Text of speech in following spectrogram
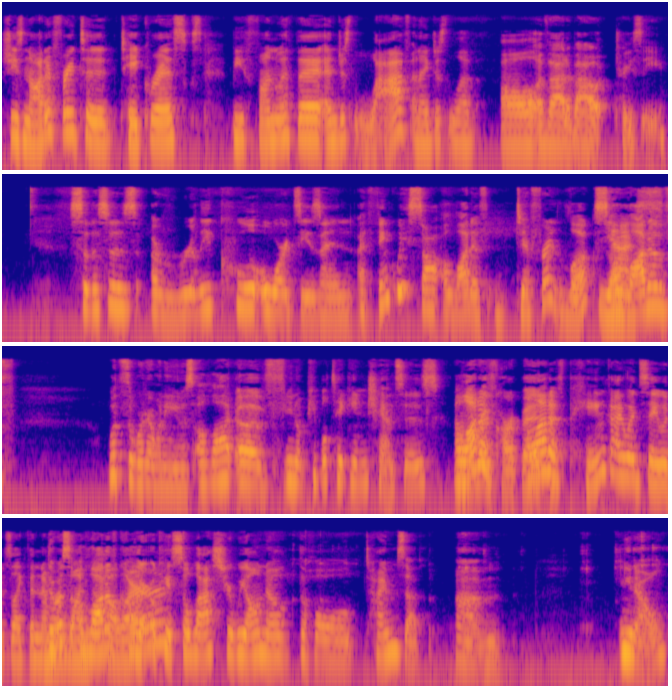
She's not afraid to take risks, be fun with it, and just laugh. And I just love all of that about Tracee. So this is a really cool award season. I think we saw a lot of different looks, Yes. a lot of what's the word I want to use? A lot of, you know, people taking chances A on lot of carpet. a lot of pink. I would say was like the number there was one a lot color. of color. Okay, so last year we all know the whole Times Up um you know,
